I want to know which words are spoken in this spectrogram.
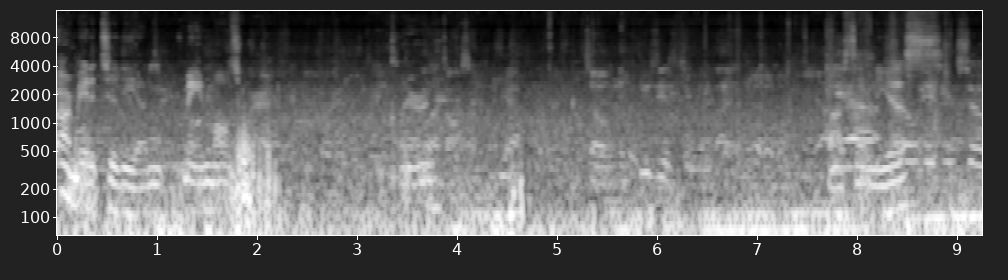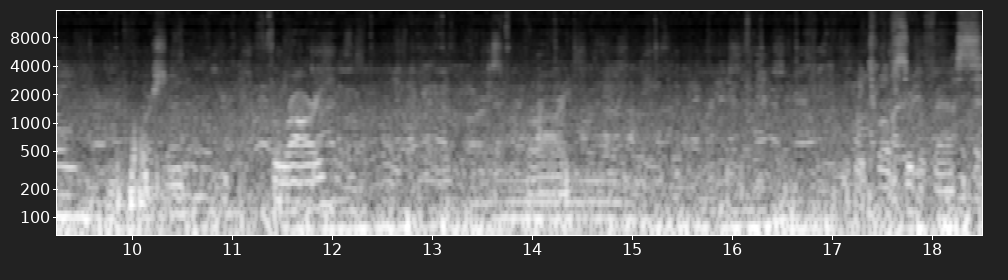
or made it to the um, main mall square. McLaren, That's awesome. Yeah. So enthusiasts are really buying it. 570S, Porsche, Ferrari. Ferrari. V12 super fast. Is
